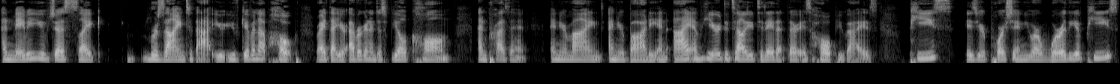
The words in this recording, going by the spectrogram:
and maybe you've just like resigned to that. You, you've given up hope, right? That you're ever going to just feel calm and present in your mind and your body. And I am here to tell you today that there is hope, you guys. Peace is your portion. You are worthy of peace.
